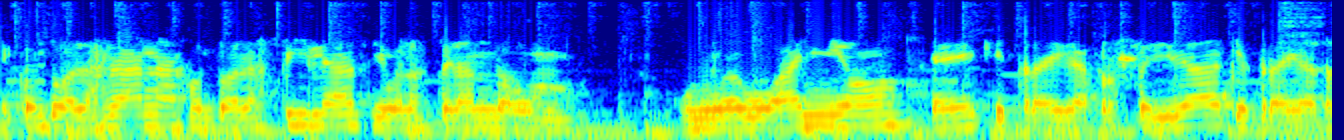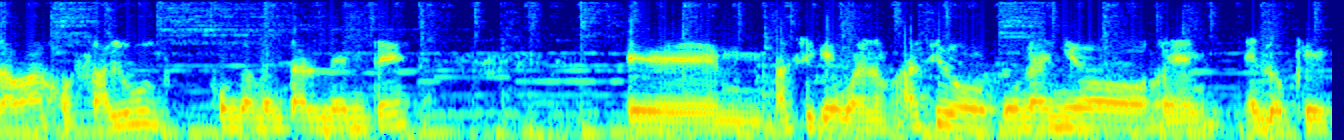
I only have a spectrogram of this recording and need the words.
eh, con todas las ganas, con todas las pilas y bueno, esperando un, nuevo año eh, que traiga prosperidad, que traiga trabajo, salud fundamentalmente. Eh, así que bueno, ha sido un año en, lo que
